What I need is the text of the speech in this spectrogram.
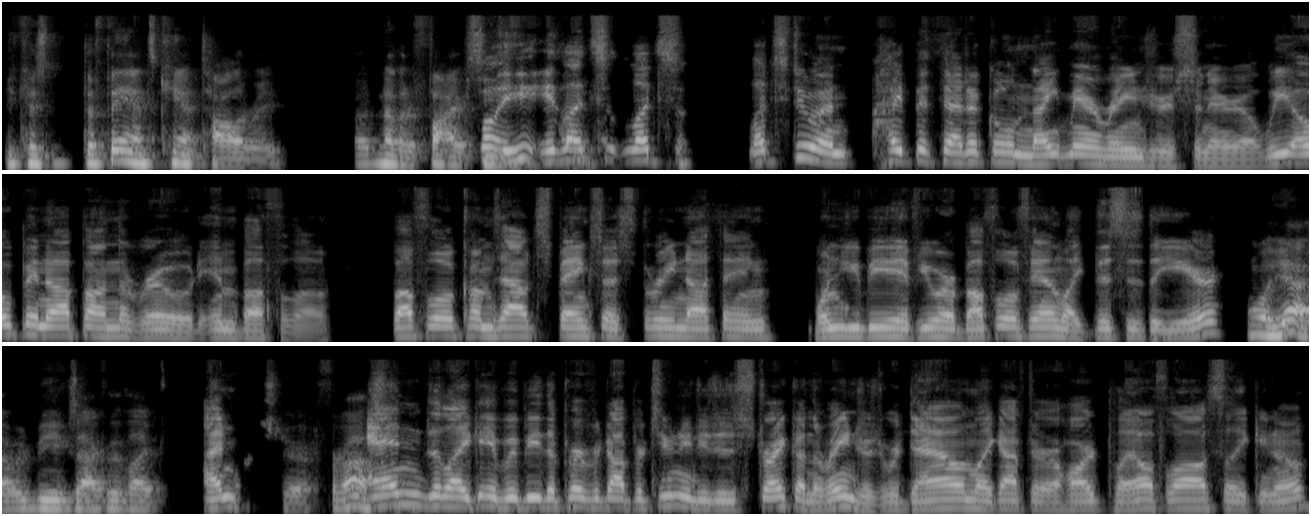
because the fans can't tolerate another five. Well, he, let's let's let's do a hypothetical nightmare Rangers scenario. We open up on the road in Buffalo. Buffalo comes out, spanks us three nothing. Wouldn't you be if you were a Buffalo fan? Like this is the year. Well, yeah, it would be exactly like and sure for us, and like it would be the perfect opportunity to strike on the Rangers. We're down like after a hard playoff loss, like you know.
